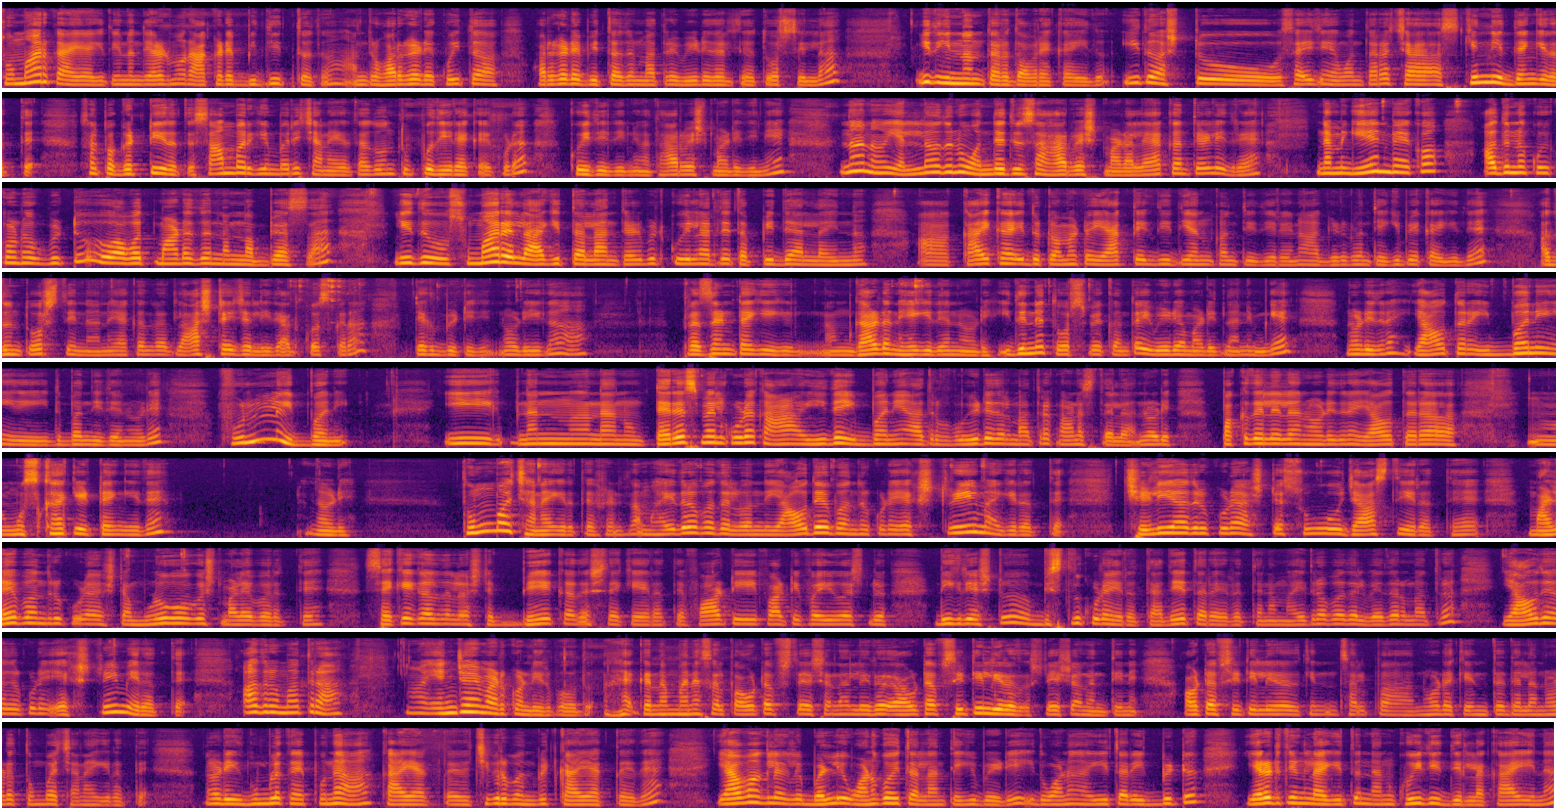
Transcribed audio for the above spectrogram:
ಸುಮಾರು ಕಾಯಿ ಆಗಿದೆ. ಇನ್ನೊಂದು ಎರಡು ಮೂರು ಆ ಕಡೆ ಬಿದ್ದಿತ್ತು ಅದು. ಅಂದರೆ ಹೊರಗಡೆ ಕುಯ್ತಾ, ಹೊರಗಡೆ ಬಿತ್ತು, ಅದನ್ನು ಮಾತ್ರ ವೀಡಿಯೋದಲ್ಲಿ ತೋರಿಸಿಲ್ಲ. ಇದು ಇನ್ನೊಂದು ಥರದ ಅವರೆಕಾಯಿ ಇದು. ಇದು ಅಷ್ಟು ಸೈಜ್ ಒಂಥರ ಚ ಸ್ಕಿನ್ ಇದ್ದಂಗೆ ಇರುತ್ತೆ. ಸ್ವಲ್ಪ ಗಟ್ಟಿ ಇರುತ್ತೆ. ಸಾಂಬಾರು, ಗಿಂಬರಿ ಚೆನ್ನಾಗಿರುತ್ತೆ. ಅದೊಂದು ತುಪ್ಪದ ಹೀರೆಕಾಯಿ ಕೂಡ ಕುಯ್ದಿದ್ದೀನಿ. ಮತ್ತು ಹಾರ್ವೆಸ್ಟ್ ಮಾಡಿದ್ದೀನಿ. ನಾನು ಎಲ್ಲದನ್ನು ಒಂದೇ ದಿವಸ ಹಾರ್ವೆಸ್ಟ್ ಮಾಡಲ್ಲ. ಯಾಕಂತೇಳಿದರೆ ನಮಗೇನು ಬೇಕೋ ಅದನ್ನು ಕುಯ್ಕೊಂಡು ಹೋಗ್ಬಿಟ್ಟು ಅವತ್ತು ಮಾಡೋದು ನನ್ನ ಅಭ್ಯಾಸ. ಇದು ಸುಮಾರೆಲ್ಲ ಆಗಿತ್ತಲ್ಲ ಅಂತೇಳ್ಬಿಟ್ಟು ಕುಯ್ಲಾರ್ದೆ ತಪ್ಪಿದ್ದೆ ಅಲ್ಲ ಇನ್ನು. ಆ ಕಾಯಿ ಕಾಯಿದ್ದು ಟೊಮೆಟೊ ಯಾಕೆ ತೆಗ್ದಿದ್ದೀಯ ಅನ್ಕೊತಿದ್ದೀರೇನೋ ಆ ಗಿಡಗಳನ್ನು ತೆಗಿಬೇಕಾಗಿದೆ. ಅದನ್ನು ತೋರಿಸ್ತೀನಿ ನಾನು. ಯಾಕಂದರೆ ಅದು ಲಾಸ್ಟ್ ಸ್ಟೇಜಲ್ಲಿದೆ, ಅದಕ್ಕೋಸ್ಕರ ತೆಗೆದುಬಿಟ್ಟಿದ್ದೀನಿ. ನೋಡಿ ಈಗ ಪ್ರೆಸೆಂಟಾಗಿ ನಮ್ಮ ಗಾರ್ಡನ್ ಹೇಗಿದೆ ನೋಡಿ. ಇದನ್ನೇ ತೋರಿಸ್ಬೇಕಂತ ಈ ವಿಡಿಯೋ ಮಾಡಿದ್ದು ನಾನು ನಿಮಗೆ. ನೋಡಿದರೆ ಯಾವ ಥರ ಇಬ್ಬನಿ ಇದು ಬಂದಿದೆ ನೋಡಿ. ಫುಲ್ ಇಬ್ಬನಿ. ಈ ನನ್ನ, ನಾನು ಟೆರೆಸ್ ಮೇಲೆ ಕೂಡ ಕಾ, ಇದೆ ಇಬ್ಬನಿ ಅದ್ರ ವೀಡಿಯೋದಲ್ಲಿ ಮಾತ್ರ ಕಾಣಿಸ್ತಾ ಇಲ್ಲ. ನೋಡಿ, ಪಕ್ಕದಲ್ಲೆಲ್ಲ ನೋಡಿದರೆ ಯಾವ ಥರ ಮುಸ್ಕಾಕಿ ಇಟ್ಟಂಗಿದೆ. ನೋಡಿ. ತುಂಬ ಚೆನ್ನಾಗಿರುತ್ತೆ ಫ್ರೆಂಡ್ಸ್ ನಮ್ಮ ಹೈದ್ರಾಬಾದಲ್ಲಿ ಒಂದು ಯಾವುದೇ ಬಂದರೂ ಕೂಡ ಎಕ್ಸ್ಟ್ರೀಮ್ ಆಗಿರುತ್ತೆ. ಚಳಿ ಆದರೂ ಕೂಡ ಅಷ್ಟೇ ಸೂ ಜಾಸ್ತಿ ಇರುತ್ತೆ. ಮಳೆ ಬಂದರೂ ಕೂಡ ಅಷ್ಟೇ ಮುಳುಗೋಗೋಷ್ಟು ಮಳೆ ಬರುತ್ತೆ. ಸೆಕೆಗಾಲದಲ್ಲೂ ಅಷ್ಟೇ ಬೇಕಾದಷ್ಟು ಸೆಕೆ ಇರುತ್ತೆ. ಫಾರ್ಟಿ ಫಾರ್ಟಿ ಫೈವ್ ಅಷ್ಟು ಡಿಗ್ರಿಯಷ್ಟು ಬಿಸಿಲು ಕೂಡ ಇರುತ್ತೆ. ಅದೇ ಥರ ಇರುತ್ತೆ. ನಮ್ಮ ಹೈದ್ರಾಬಾದಲ್ಲಿ ವೆದರ್ ಮಾತ್ರ ಯಾವುದೇ ಆದರೂ ಕೂಡ ಎಕ್ಸ್ಟ್ರೀಮ್ ಇರುತ್ತೆ. ಆದರೂ ಮಾತ್ರ ಎಂಜಾಯ್ ಮಾಡ್ಕೊಂಡಿರ್ಬೋದು. ಯಾಕಂದ್ರೆ ನಮ್ಮ ಮನೆ ಸ್ವಲ್ಪ ಔಟ್ ಆಫ್ ಸ್ಟೇಷನಲ್ಲಿರೋ ಔಟ್ ಆಫ್ ಸಿಟಿಲಿರೋದು ಸ್ಟೇಷನ್ ಅಂತೀನಿ. ಔಟ್ ಆಫ್ ಸಿಟಿಲಿರೋದಕ್ಕಿಂತ ಸ್ವಲ್ಪ ನೋಡೋಕ್ಕೆ ಇಂಥದ್ದೆಲ್ಲ ನೋಡೋಕ್ಕೆ ತುಂಬ ಚೆನ್ನಾಗಿರುತ್ತೆ. ನೋಡಿ ಗುಂಬಳಕಾಯಿ ಪುನಃ ಕಾಯಿ ಆಗ್ತಾಯಿದೆ ಚಿಗುರು ಬಂದುಬಿಟ್ಟು ಕಾಯಿ ಆಗ್ತಾಯಿದೆ ಯಾವಾಗಲೇ ಆಗಲಿ ಬಳ್ಳಿ ಒಣಗೋಯ್ತಲ್ಲ ಅಂತ ತೆಗಿಬೇಡಿ. ಇದು ಒಣ, ಈ ಥರ ಇದ್ಬಿಟ್ಟು ಎರಡು ತಿಂಗಳಾಗಿತ್ತು ನಾನು ಕುಯ್ದಿದ್ದಿರಲ್ಲ ಕಾಯಿನ.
